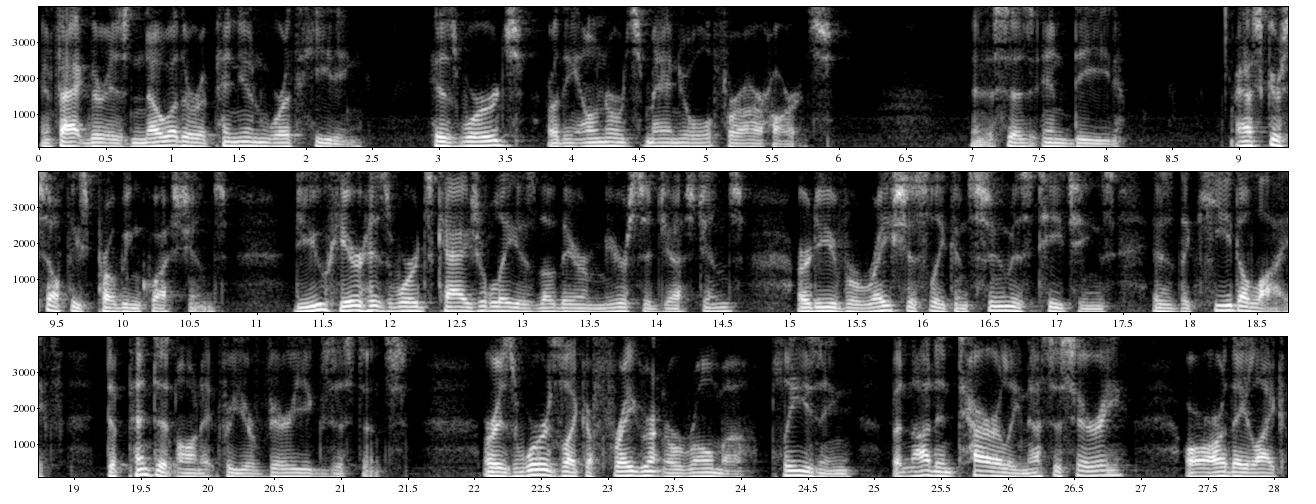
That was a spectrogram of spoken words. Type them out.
In fact, there is no other opinion worth heeding. His words are the owner's manual for our hearts. And it says, Indeed. Ask yourself these probing questions. Do you hear his words casually as though they are mere suggestions? Or do you voraciously consume his teachings as the key to life, dependent on it for your very existence? Are his words like a fragrant aroma, pleasing but not entirely necessary? Or are they like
